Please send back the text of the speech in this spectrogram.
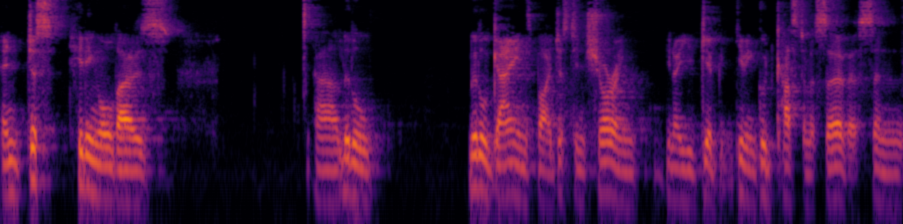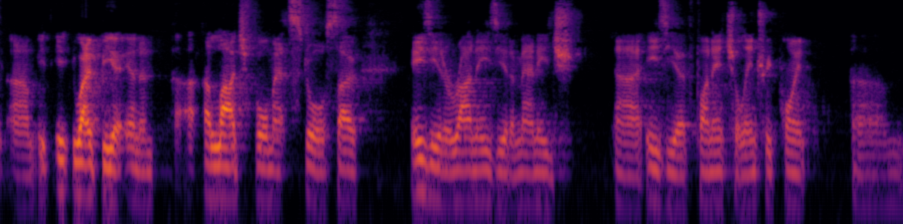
and just hitting all those uh, little little gains by just ensuring you know you're give, giving good customer service, and um, it, it, won't be in a, a, large format store. So easier to run, easier to manage, uh, easier financial entry point, um,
